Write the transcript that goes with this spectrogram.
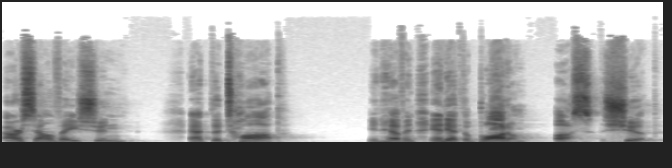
our salvation at the top in heaven and at the bottom, us, the ship.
